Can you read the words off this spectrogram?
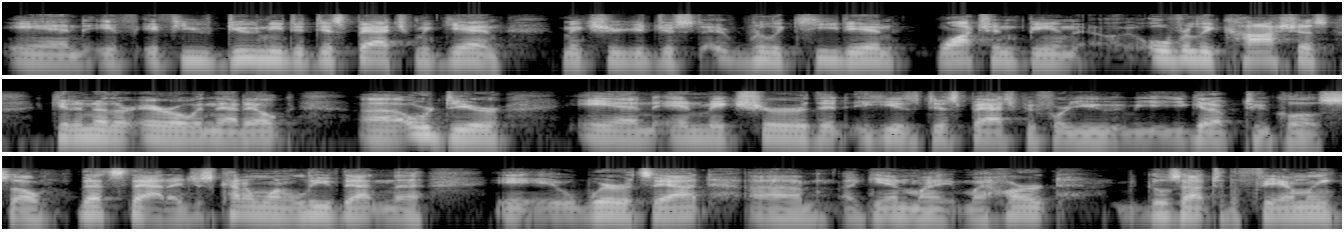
And if if you do need to dispatch him again, make sure you're just really keyed in, watching, being overly cautious. Get another arrow in that elk uh, or deer, and and make sure that he is dispatched before you you get up too close. So that's that. I just kind of want to leave that in the where it's at. Um, again, my my heart goes out to the family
